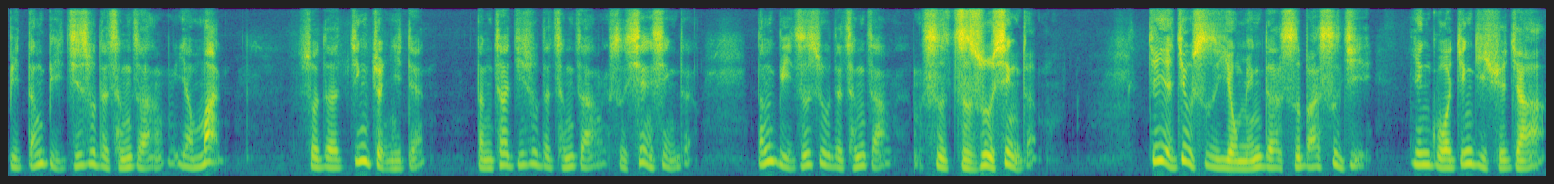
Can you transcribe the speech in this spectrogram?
比等比级数的成长要慢。说得精准一点，等差级数的成长是线性的，等比级数的成长是指数性的。这也就是有名的十八世纪英国经济学家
